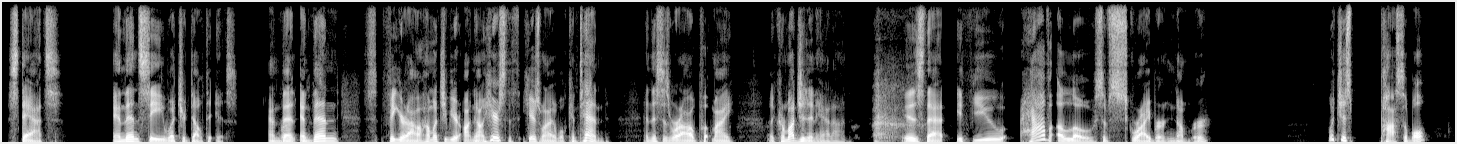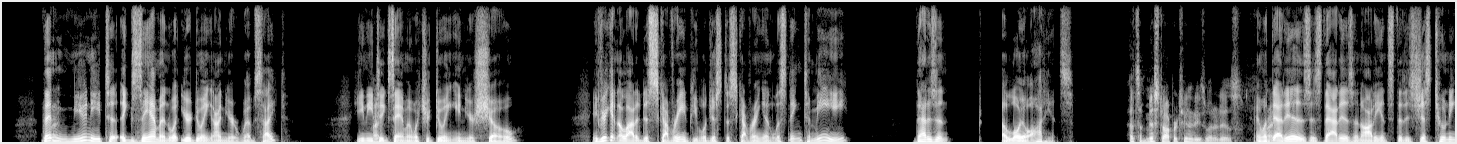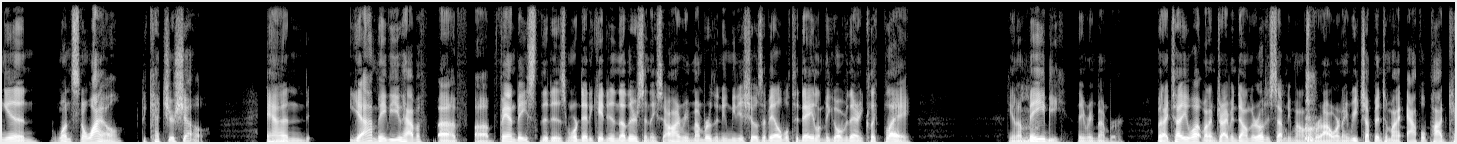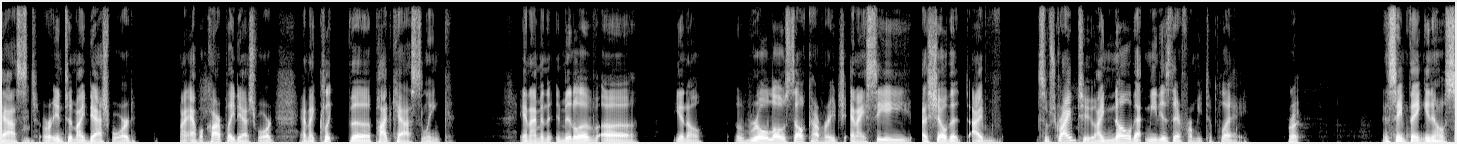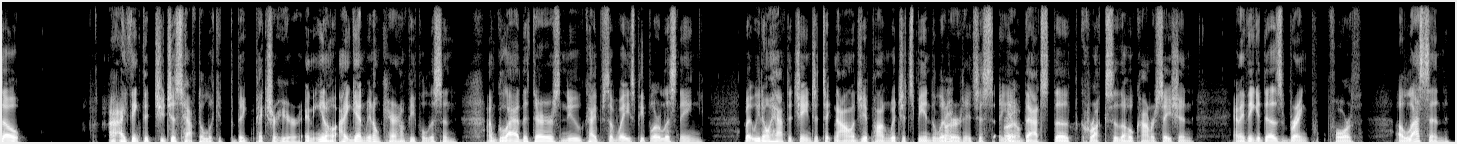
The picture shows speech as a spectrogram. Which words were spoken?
stats and then see what your delta is. And Right. then and then figure out how much of your uh, now here's the here's what I will contend. And this is where I'll put my uh, curmudgeon hat on. is that if you have a low subscriber number, which is possible, then right. you need to examine what you're doing on your website. You need right. to examine what you're doing in your show. If you're getting a lot of discovery and people just discovering and listening, to me, that isn't a loyal audience. That's a missed opportunity, is what it is. And what right. that is, is that is an audience that is just tuning in once in a while to catch your show. Mm-hmm. And yeah, maybe you have a, a, a, fan base that is more dedicated than others, and they say, "Oh, I remember the new media show is available today. Let me go over there and click play." You know, mm-hmm. maybe they remember. But I tell you what, when I'm driving down the road at 70 miles per hour and I reach up into my Apple Podcast or into my dashboard, my Apple CarPlay dashboard, and I click the podcast link, and I'm in the middle of, uh, you know, real low cell coverage, and I see a show that I've subscribed to, I know that media is there for me to play. Right. And same thing, you know, so I, think that you just have to look at the big picture here. And, you know, I, again, we don't care how people listen. I'm glad that there's new types of ways people are listening, but we don't have to change the technology upon which it's being delivered. Right. It's just, you right. know, that's the crux of the whole conversation. And I think it does bring forth a lesson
